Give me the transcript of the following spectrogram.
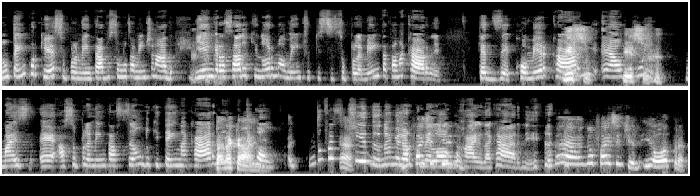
não tem por que suplementar absolutamente nada. E é engraçado que normalmente o que se suplementa tá na carne. Quer dizer, comer carne Isso, é algo isso. ruim. Mas é, a suplementação do que tem na carne, Tá na é carne. bom. Não faz É. sentido, não é melhor Não comer logo sentido. o raio da carne? É, não faz sentido. E outra,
